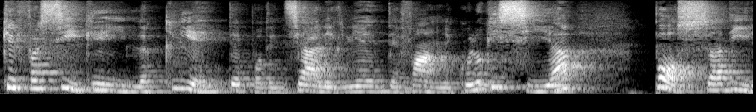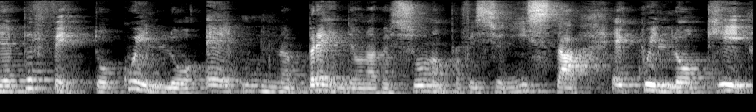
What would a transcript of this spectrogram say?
che fa sì che il cliente, potenziale cliente, fan quello che sia, possa dire perfetto, quello è un brand, è una persona, un professionista, è quello che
